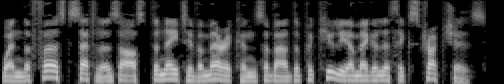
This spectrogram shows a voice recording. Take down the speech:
When the first settlers asked the Native Americans about the peculiar megalithic structures,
